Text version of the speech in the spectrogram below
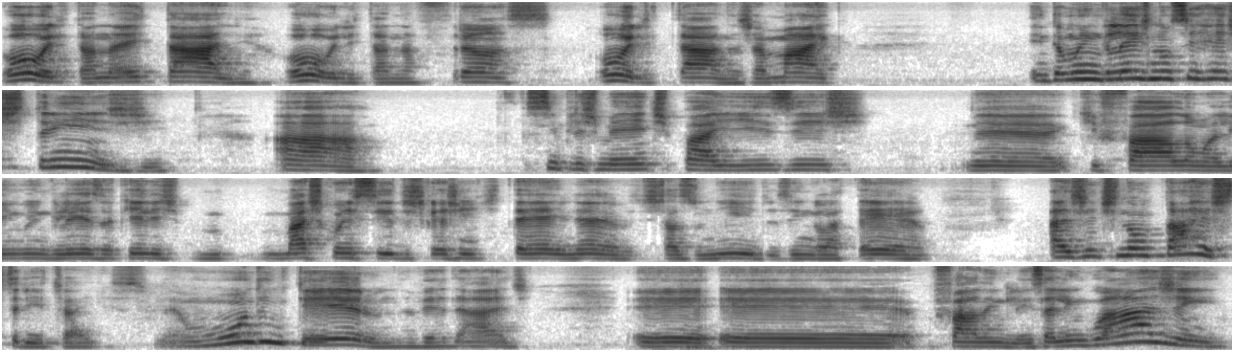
ou ele está na Itália, ou ele está na França, ou ele está na Jamaica. Então, o inglês não se restringe a simplesmente países né, que falam a língua inglesa, aqueles mais conhecidos que a gente tem, né, Estados Unidos, Inglaterra. A gente não está restrito a isso. Né? O mundo inteiro, na verdade, é, é, fala inglês. A linguagem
